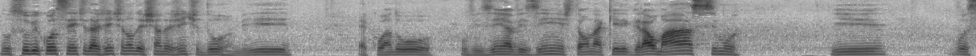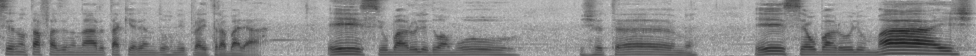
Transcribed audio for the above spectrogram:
no subconsciente da gente, não deixando a gente dormir. É quando o, o vizinho e a vizinha estão naquele grau máximo e você não está fazendo nada, está querendo dormir para ir trabalhar. Esse é o barulho do amor. Je t'aime. Esse é o barulho mais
